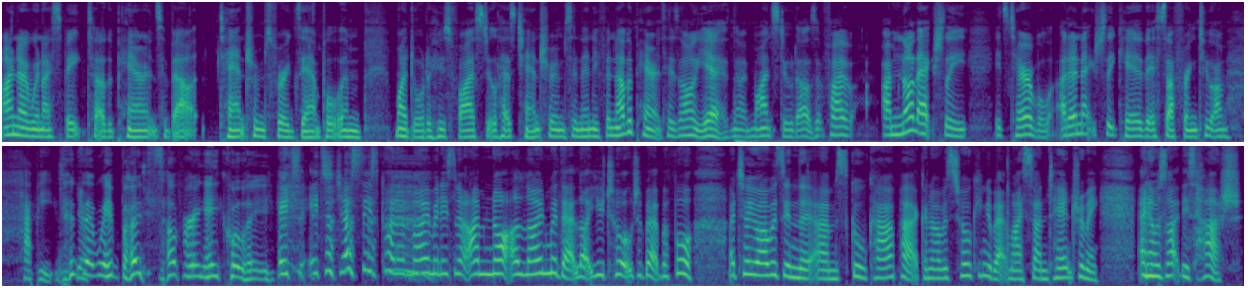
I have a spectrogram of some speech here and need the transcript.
I know when I speak to other parents about tantrums, for example, and my daughter who's five still has tantrums, and then if another parent says, oh, yeah, no, mine still does at five, I'm not actually, it's terrible. I don't actually care they're suffering too. I'm happy that, that we're both suffering equally. It's it's just this kind of moment, isn't it? I'm not alone with that, like you talked about before. I tell you, I was in the um, school car park and I was talking about my son tantruming, and it was like this hush.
